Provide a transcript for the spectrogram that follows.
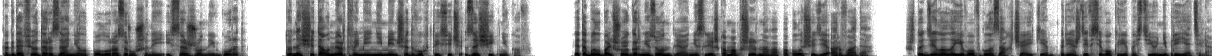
Когда Федор занял полуразрушенный и сожженный город, то насчитал мертвыми не меньше двух тысяч защитников. Это был большой гарнизон для не слишком обширного по площади Арвада, что делало его в глазах Чайки прежде всего крепостью неприятеля.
